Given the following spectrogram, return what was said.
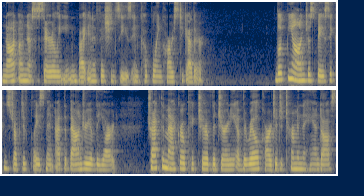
not unnecessarily eaten by inefficiencies in coupling cars together. Look beyond just basic constructive placement at the boundary of the yard. Track the macro picture of the journey of the rail car to determine the handoffs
